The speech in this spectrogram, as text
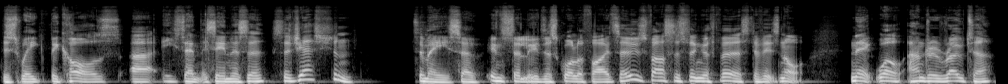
this week because uh, he sent this in as a suggestion to me, so instantly disqualified. So who's fastest finger first if it's not Nick? Well, Andrew Rota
